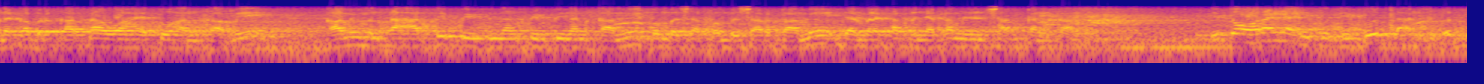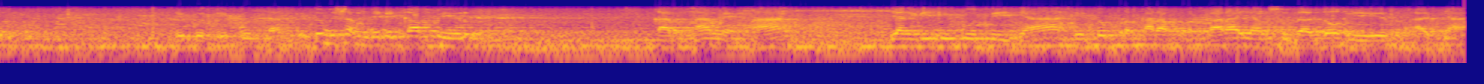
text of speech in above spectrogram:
Mereka berkata, wahai Tuhan kami, kami mentaati pimpinan-pimpinan kami, pembesar-pembesar kami, dan mereka ternyata menyesatkan kami. Itu orang yang ikut-ikutan, sebetulnya. Ikut-ikutan. Itu bisa menjadi kafir. Karena memang yang diikutinya itu perkara-perkara yang sudah dohir aja.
